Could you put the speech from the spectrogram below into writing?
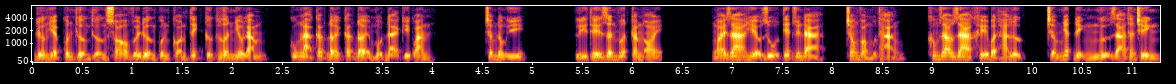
đường hiệp quân thường thường so với đường quân còn tích cực hơn nhiều lắm, cũng là các đời các đời một đại kỳ quan. Chấm đồng ý. Lý thế dân vuốt cảm nói. Ngoài ra hiệu dụ tiết duyên đà, trong vòng một tháng, không giao ra khế bật hà lực, chấm nhất định ngự giá thân trình,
